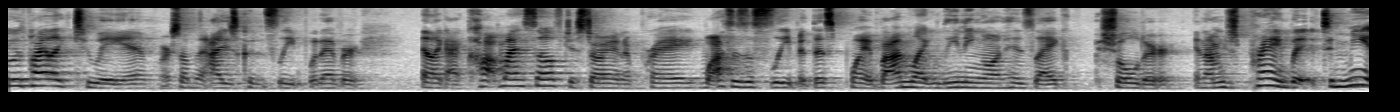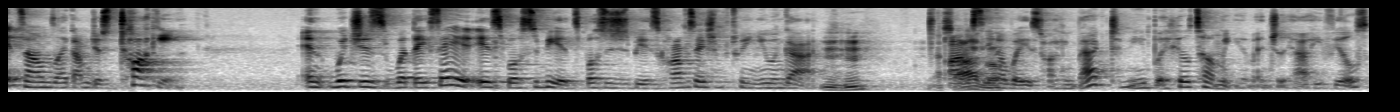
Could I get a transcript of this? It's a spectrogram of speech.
was probably like 2 a.m. or something. I just couldn't sleep, whatever. And like I caught myself just starting to pray. Watts is asleep at this point, but I'm like leaning on his like shoulder and I'm just praying. But to me, it sounds like I'm just talking. And which is what they say it is supposed to be. It's supposed to just be a conversation between you and God. Mm-hmm. That's how I Obviously, nobody's talking back to me, but he'll tell me eventually how he feels,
